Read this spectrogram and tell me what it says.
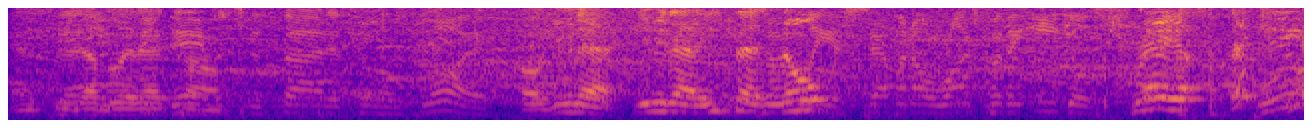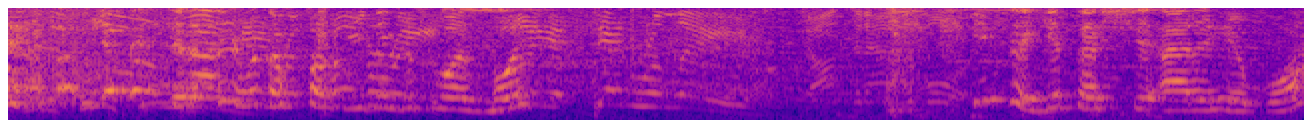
NCAA.com. Decided to employ. Oh, give me that. Give me that. You said no. nope. a 7-0 run for the Eagles. Hey, get this shit out of here. What the fuck do you think this was, boy? A dead relay. Johnson has the ball. He said, get that shit out of here, boy.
